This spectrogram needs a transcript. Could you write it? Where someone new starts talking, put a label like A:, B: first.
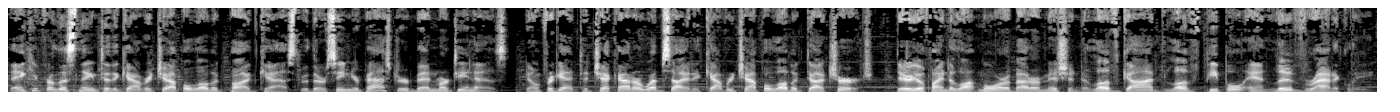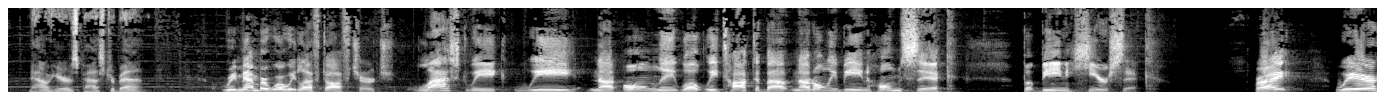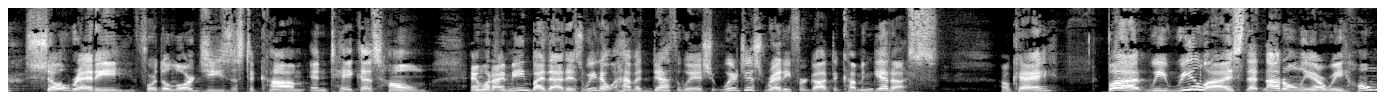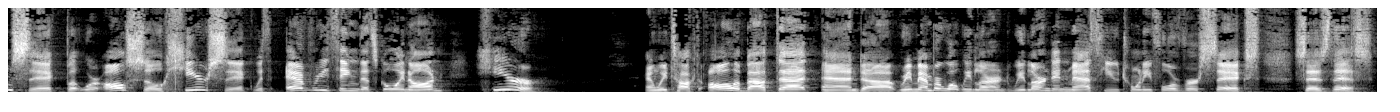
A: Thank you for listening to the Calvary Chapel Lubbock podcast with our senior pastor, Ben Martinez. Don't forget to check out our website at calvarychapellubbock.church. There you'll find a lot more about our mission to love God, love people, and live radically. Now here's Pastor Ben.
B: Remember where we left off, church. Last week, we not only, well, we talked about not only being homesick, but being hearsick. Right? We're so ready for the Lord Jesus to come and take us home. And what I mean by that is we don't have a death wish. We're just ready for God to come and get us. Okay? But we realize that not only are we homesick, but we're also here sick with everything that's going on here. And we talked all about that. And uh, remember what we learned. We learned in Matthew 24, verse 6, says this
